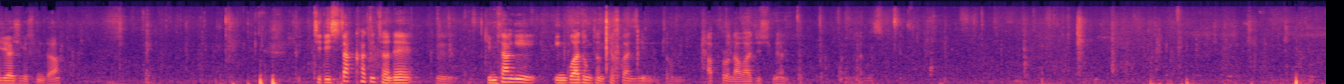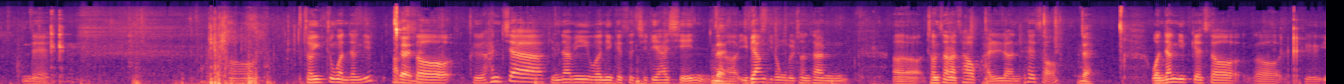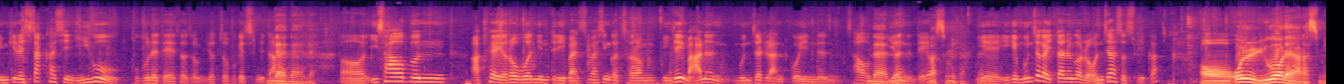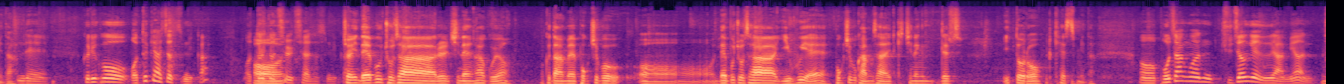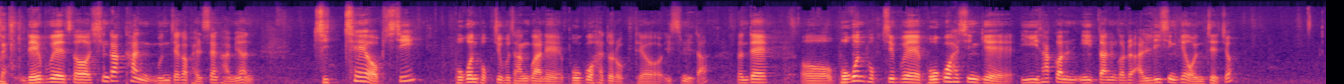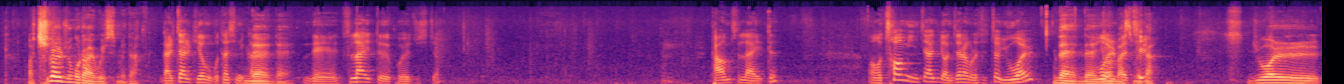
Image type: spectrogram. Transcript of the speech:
질의하시겠습니다. 질의 시작하기 전에 그 김상희 인구아동 정책관님 좀 앞으로 나와 주시면 감사하겠습니다. 네. 어, 정익중 원장님 네, 앞서 그 한지아 김남희 의원님께서 질의하신 네. 어, 입양 기록물 전산 어, 전산화 사업 관련해서 네. 원장님께서 어, 그 임기를 시작하신 이후 부분에 대해서 좀 여쭤보겠습니다. 네, 네, 네. 어, 이 사업은 앞에 여러 의원님들이 말씀하신 것처럼 굉장히 많은 문제를 안고 있는 네, 네. 사업이었는데요. 맞습니다. 네. 예, 이게 문제가 있다는 것을 언제 하셨습니까? 어, 올 6월에 알았습니다. 네. 그리고 어떻게 하셨습니까? 어떤 어, 조치를 취하셨습니까? 저희 내부 조사를 진행하고요. 그 다음에 복지부 어, 내부 조사 이후에 복지부 감사 이렇게 진행될 수 있도록 이렇게 했습니다. 어, 보장원 규정에 의하면 네. 내부에서 심각한 문제가 발생하면 지체 없이 보건복지부 장관에 보고하도록 되어 있습니다. 그런데 어, 보건복지부에 보고하신 게 이 사건이 있다는 것을 알리신 게 언제죠? 어, 7월 중으로 알고 있습니다. 날짜를 기억을 못 하십니까? 네, 네. 네, 슬라이드 보여주시죠. 다음 슬라이드. 어, 처음 인지한 게 언제라고 그러셨죠? 6월? 네, 네. 6월 6월 맞습니다. 6월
